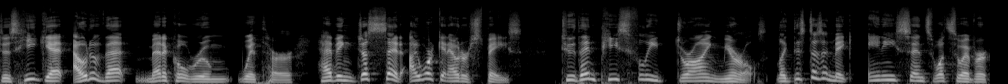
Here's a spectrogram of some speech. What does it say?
does he get out of that medical room with her, having just said, I work in outer space, to then peacefully drawing murals? Like, this doesn't make any sense whatsoever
